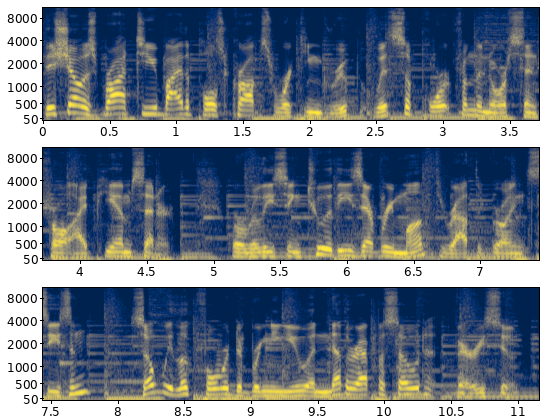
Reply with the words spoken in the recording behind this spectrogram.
This show is brought to you by the Pulse Crops Working Group with support from the North Central IPM Center. We're releasing two of these every month throughout the growing season, so we look forward to bringing you another episode very soon.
